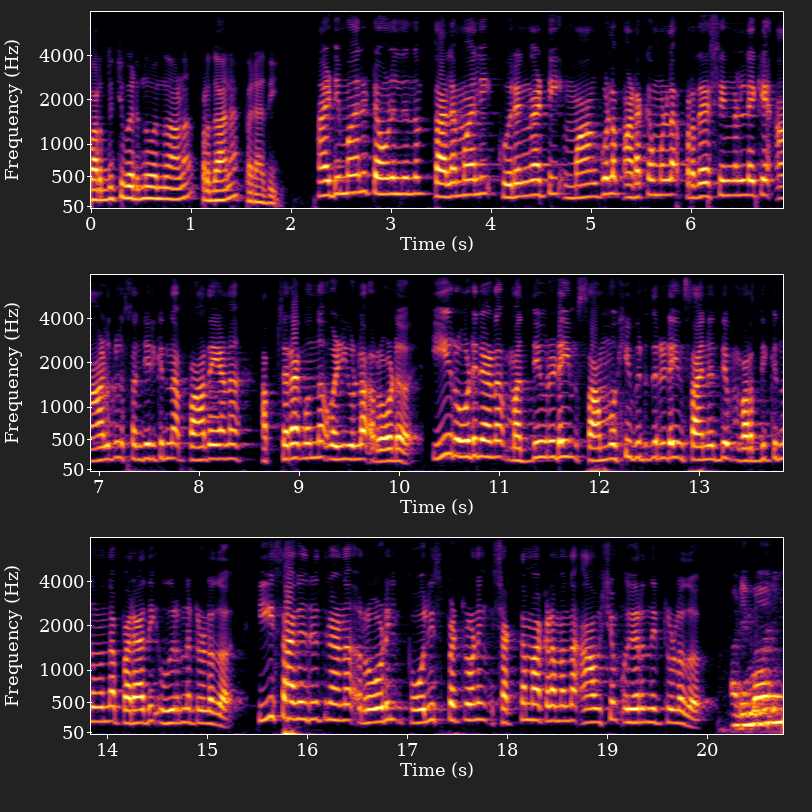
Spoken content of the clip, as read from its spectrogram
വർദ്ധിച്ചു വരുന്നുവെന്നാണ് പ്രധാന പരാതി. അടിമാലി ടൗണിൽ നിന്നും തലമാലി കുരങ്ങാട്ടി മാങ്കുളം അടക്കമുള്ള പ്രദേശങ്ങളിലേക്ക് ആളുകൾ സഞ്ചരിക്കുന്ന പാതയാണ് അപ്സരകുന്ന് വഴിയുള്ള റോഡ്. ഈ റോഡിലാണ് മദ്യവരുടെയും സാമൂഹ്യ വിരുദ്ധരുടെയും സാന്നിധ്യം വർദ്ധിക്കുന്നുവെന്ന പരാതി ഉയർന്നിട്ടുള്ളത്. ഈ സാഹചര്യത്തിലാണ് റോഡിൽ പോലീസ് പെട്രോളിംഗ് ശക്തമാക്കണമെന്ന ആവശ്യം ഉയർന്നിട്ടുള്ളത്. അടിമാലി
